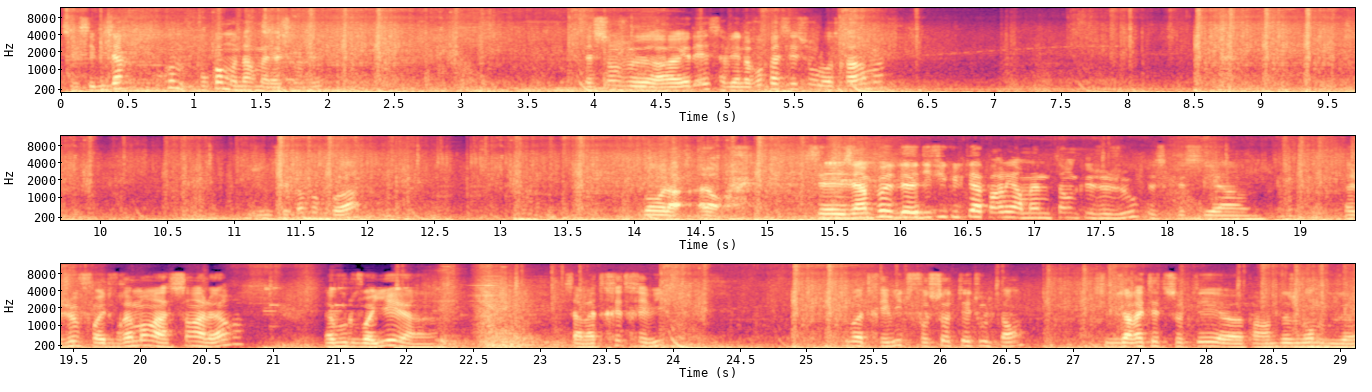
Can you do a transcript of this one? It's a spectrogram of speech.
c'est bizarre. Pourquoi, mon arme elle a changé? Ça change. Regardez, ça vient de repasser sur l'autre arme. Voilà, alors j'ai un peu de difficulté à parler en même temps que je joue parce que c'est un, jeu, faut être vraiment à 100 à l'heure. Là vous le voyez, euh, ça va très très vite. Tout va très vite, faut sauter tout le temps. Si vous arrêtez de sauter euh, pendant deux secondes, vous, euh,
